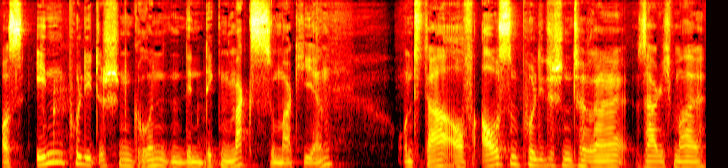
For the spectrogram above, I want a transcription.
aus innenpolitischen Gründen den dicken Max zu markieren und da auf außenpolitischen Terrain, sage ich mal,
